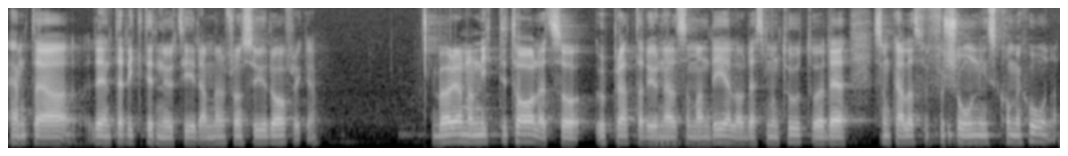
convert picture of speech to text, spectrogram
hämtar jag, det är inte riktigt nutida, men från Sydafrika. I början av 90-talet så upprättade ju Nelson Mandela och Desmond Tutu det som kallas för försoningskommissionen.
